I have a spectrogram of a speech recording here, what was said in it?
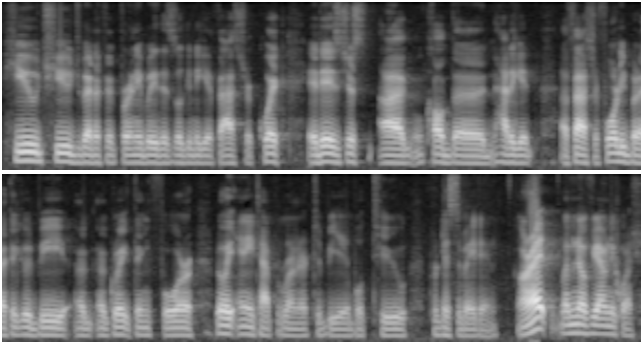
Huge, huge benefit for anybody that's looking to get faster quick. It is just uh, called the how to get a faster 40, but I think it would be a, a great thing for really any type of runner to be able to participate in. All right, let me know if you have any questions.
